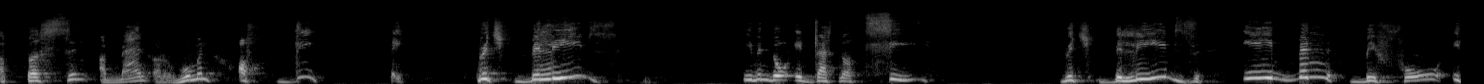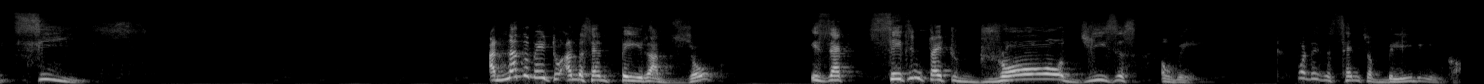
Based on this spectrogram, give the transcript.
a person, a man, or a woman of deep faith, which believes even though it does not see, which believes even before it sees? Another way to understand peirazo is that Satan tried to draw Jesus away. What is the sense of believing in God?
